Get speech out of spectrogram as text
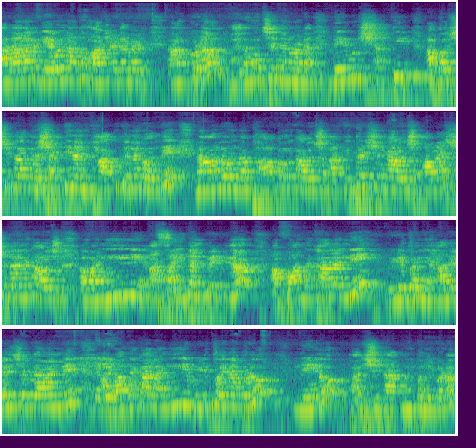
అలాగే దేవుడు నాతో మాట్లాడేవాడు. నాకు కూడా బలం వచ్చేది అనమాట దేవుని శక్తి ఆ పరిశుద్ధాత్మ శక్తి నన్ను తాకుతున్న కొద్ది నాలో ఉన్న పాపము కావచ్చు ఆ డిప్రెషన్ కావచ్చు ఆ వేషధారణ కావచ్చు అవన్నీ ఆ సైతం పెట్టిన ఆ బంధకాలన్నీ విడిపోయినాయి. హలలే చెప్తామండి ఆ బంధకాలన్నీ విడిపోయినప్పుడు నేను పరిశుద్ధాత్మను పొందుకోవడం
